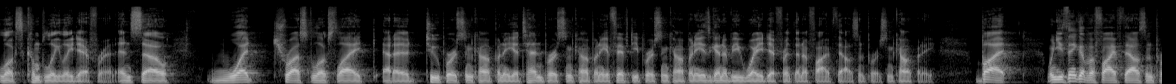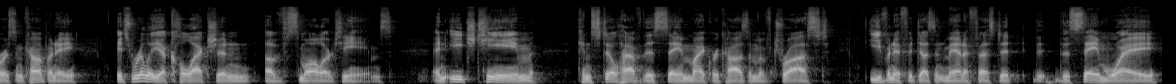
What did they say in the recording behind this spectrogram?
looks completely different. And so what trust looks like at a two person company, a 10 person company, a 50 person company is going to be way different than a 5,000 person company. But when you think of a 5,000 person company, it's really a collection of smaller teams. And each team can still have this same microcosm of trust, even if it doesn't manifest it the same way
